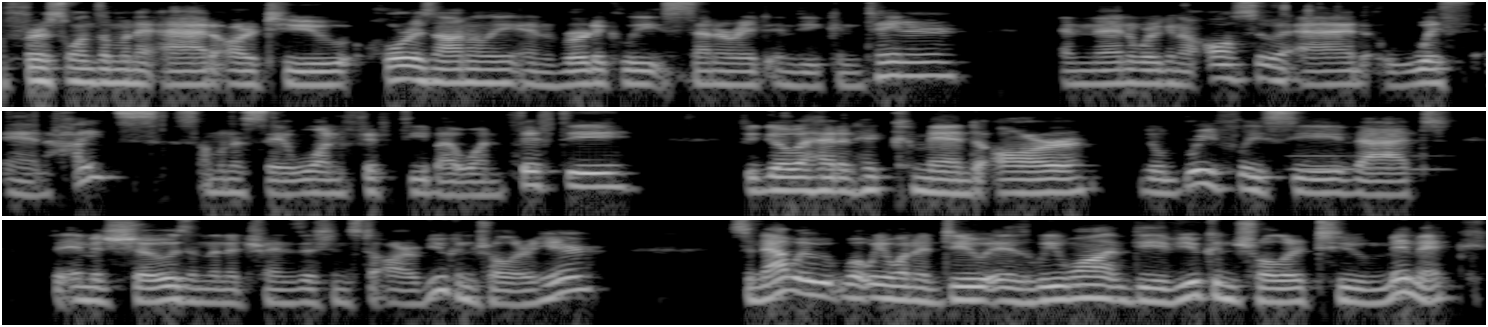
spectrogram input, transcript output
The first ones I'm going to add are to horizontally and vertically center it in the container. And then we're going to also add width and heights. So I'm going to say 150 by 150. If you go ahead and hit Command R, you'll briefly see that the image shows and then it transitions to our view controller here. So now we, what we want to do is we want the view controller to mimic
